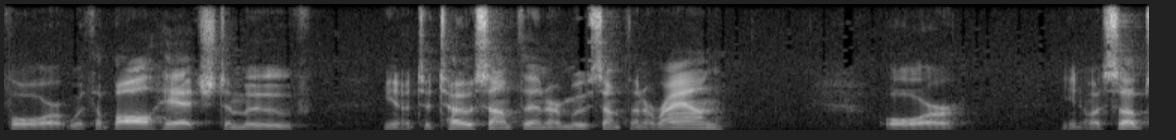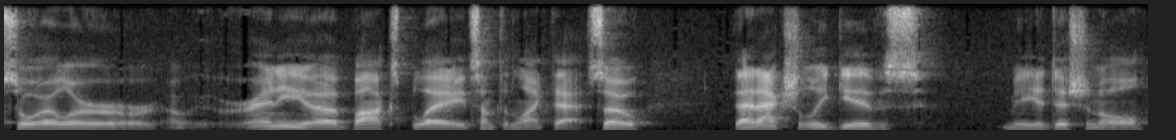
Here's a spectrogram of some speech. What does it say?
for, with a ball hitch to move, you know, to tow something or move something around, or you know, a subsoiler or, or any uh, box blade, something like that. So that actually gives me additional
